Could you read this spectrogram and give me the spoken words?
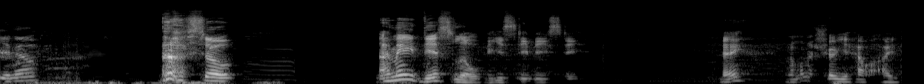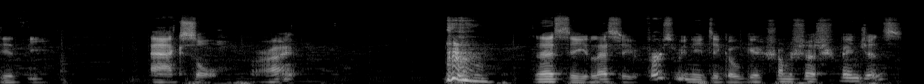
you know? so I made this little beastie beastie. Okay? And I'm gonna show you how I did the axle. Alright? let's see, let's see. First we need to go get some suspensions.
